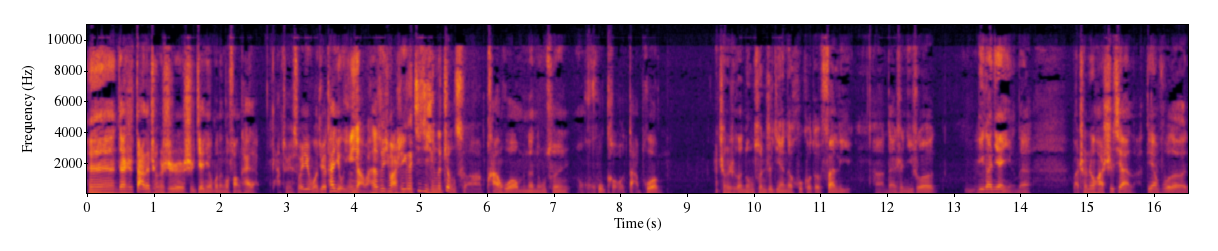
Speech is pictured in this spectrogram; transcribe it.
嗯，但是大的城市是坚决不能够放开的，对，所以我觉得它有影响吧，它最起码是一个积极性的政策啊，盘活我们的农村户口，打破城市和农村之间的户口的藩篱啊。但是你说立竿见影的把城镇化实现了，颠覆了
